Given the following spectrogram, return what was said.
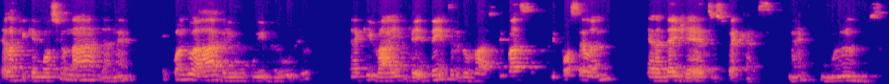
Ela fica emocionada, né? E quando abre o, embrulho, é que vai ver dentro do vaso de, de porcelana era dejetos fecais, né? Humanos.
